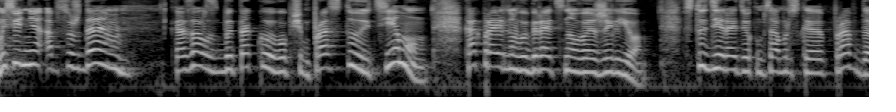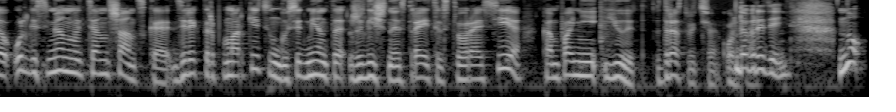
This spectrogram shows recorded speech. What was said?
Мы сегодня обсуждаем казалось бы, такую, в общем, простую тему, как правильно выбирать новое жилье. В студии радио «Комсомольская правда» Ольга Семенова Тяншанская, директор по маркетингу сегмента «Жилищное строительство Россия» компании «Юит». Здравствуйте, Ольга. Добрый день. Ну,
